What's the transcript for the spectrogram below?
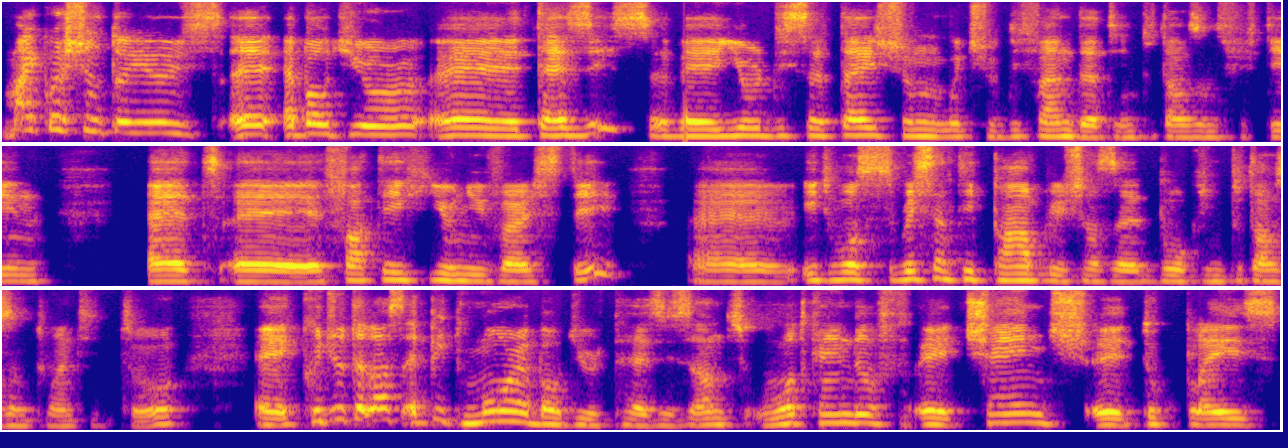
My question to you is uh, about your uh, thesis, your dissertation, which you defended in 2015 at Fatih University. it was recently published as a book in 2022. could you tell us a bit more about your thesis and what kind of change took place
